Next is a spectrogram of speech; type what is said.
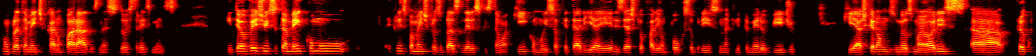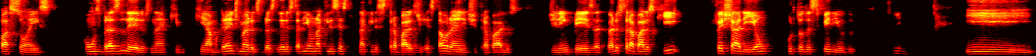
completamente ficaram paradas nesses dois, três meses. Então, eu vejo isso também como, principalmente para os brasileiros que estão aqui, como isso afetaria eles e acho que eu falei um pouco sobre isso naquele primeiro vídeo que acho que era um dos meus maiores uh, preocupações com os brasileiros, né? Que, que a grande maioria dos brasileiros estariam naqueles, naqueles trabalhos de restaurante, trabalhos de limpeza, vários trabalhos que fechariam por todo esse período. Sim. E,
